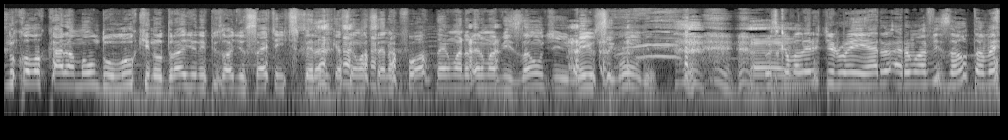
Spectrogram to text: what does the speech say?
Não colocaram a mão do Luke no droid no episódio 7, a gente esperando que ia ser uma cena forte, aí uma, era uma visão de meio segundo. Os Cavaleiros de Rain era, era uma visão também.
